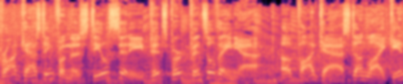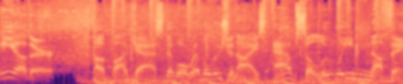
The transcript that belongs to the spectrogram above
Broadcasting from the Steel City, Pittsburgh, Pennsylvania. A podcast unlike any other. A podcast that will revolutionize absolutely nothing.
